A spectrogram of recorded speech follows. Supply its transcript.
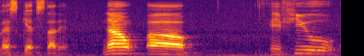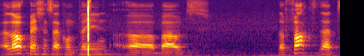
let's get started. Now, uh, a few, a lot of persons are complaining uh, about the fact that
